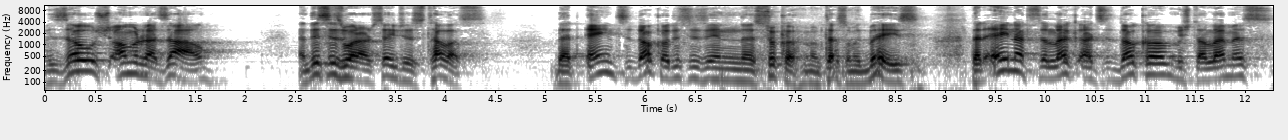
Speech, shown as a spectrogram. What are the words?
V'zosh Amr Razal, and this is what our sages tell us, that ain't tzedakah, this is in uh, Sukkah, Memtesamid Beis, that ain't tzedakah mishtalemes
